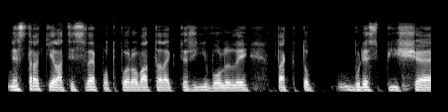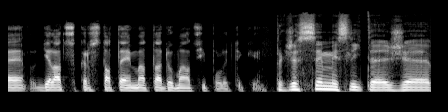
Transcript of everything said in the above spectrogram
nestratila ty své podporovatele, kteří ji volili, tak to bude spíše dělat skrz ta témata domácí politiky. Takže si myslíte, že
